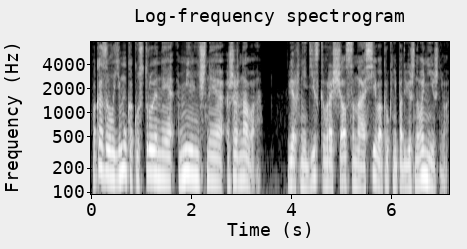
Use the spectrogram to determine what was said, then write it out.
показывал ему, как устроены мельничные жернова — Верхний диск вращался на оси вокруг неподвижного нижнего.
